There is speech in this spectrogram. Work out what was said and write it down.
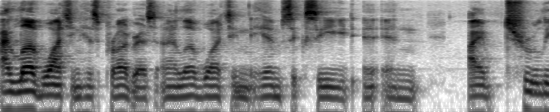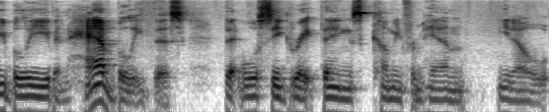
I love watching his progress, and I love watching him succeed. And, and I truly believe, and have believed this, that we'll see great things coming from him you know,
